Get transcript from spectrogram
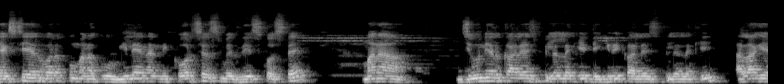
నెక్స్ట్ ఇయర్ వరకు మనకు వీలైనన్ని కోర్సెస్ మీరు తీసుకొస్తే మన జూనియర్ కాలేజ్ పిల్లలకి డిగ్రీ కాలేజ్ పిల్లలకి అలాగే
